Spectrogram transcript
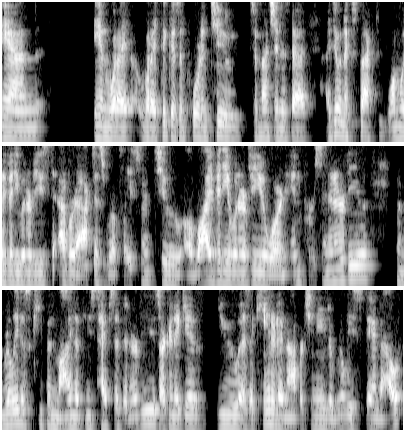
And and what I what I think is important too to mention is that I don't expect one way video interviews to ever act as a replacement to a live video interview or an in person interview. But really, just keep in mind that these types of interviews are going to give you, as a candidate, an opportunity to really stand out.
